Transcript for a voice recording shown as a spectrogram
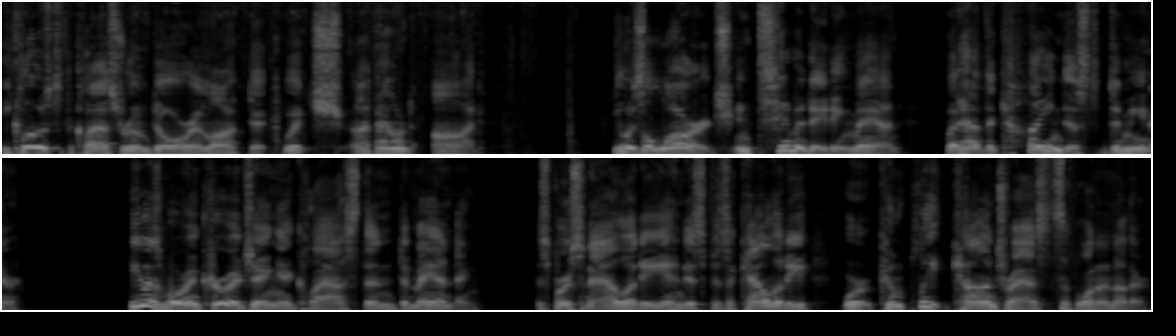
He closed the classroom door and locked it, which I found odd. He was a large, intimidating man, but had the kindest demeanor. He was more encouraging in class than demanding. His personality and his physicality were complete contrasts of one another.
